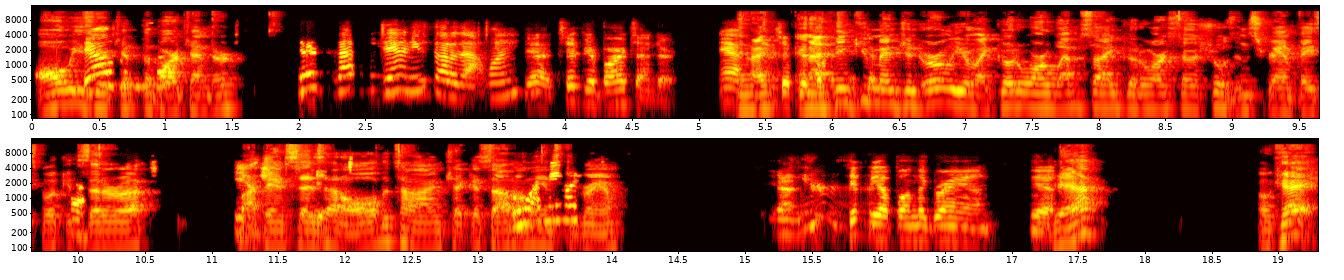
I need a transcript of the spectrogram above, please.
Always yeah, tip the bartender. That, Dan, you thought of that one. Yeah, tip your bartender. Yeah. And I Tip your and I think you mentioned earlier, like go to our website, go to our socials, Instagram, Facebook, etc. Yeah. My band says that all the time. Check us out Oh, on I mean, like- Instagram. Yeah. Yeah. Hit me up on the gram. Yeah. Yeah. Okay.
